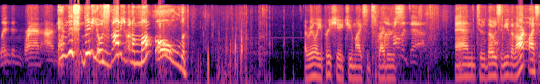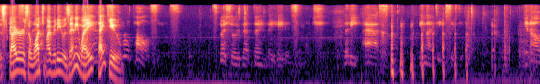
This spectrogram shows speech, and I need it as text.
Lyndon Brand. I mean, And this video is not even a month old! I really appreciate you, my my subscribers. And to those of you that aren't my subscribers and watch my videos anyway, thank you. Policies, especially that thing they hated so much that he passed in 1963. You know,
